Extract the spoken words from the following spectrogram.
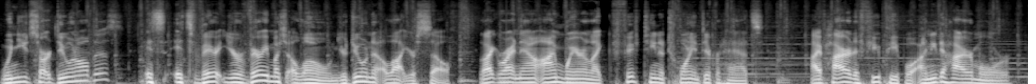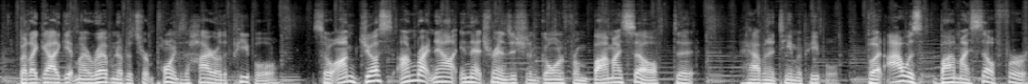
when you start doing all this, it's it's very you're very much alone. You're doing it a lot yourself. Like right now, I'm wearing like 15 to 20 different hats. I've hired a few people. I need to hire more, but I got to get my revenue up to a certain point to hire other people. So I'm just I'm right now in that transition of going from by myself to having a team of people. But I was by myself for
